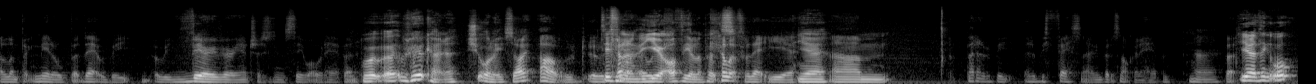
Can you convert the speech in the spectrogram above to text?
Olympic medal. But that would be it would be very very interesting to see what would happen. Well, it would hurt Kona, surely. So oh, it would, Definitely in the year of the Olympics. kill it for that year. Yeah. Um, but it would be it would be fascinating, but it's not going to happen. No. But- you don't think it will?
